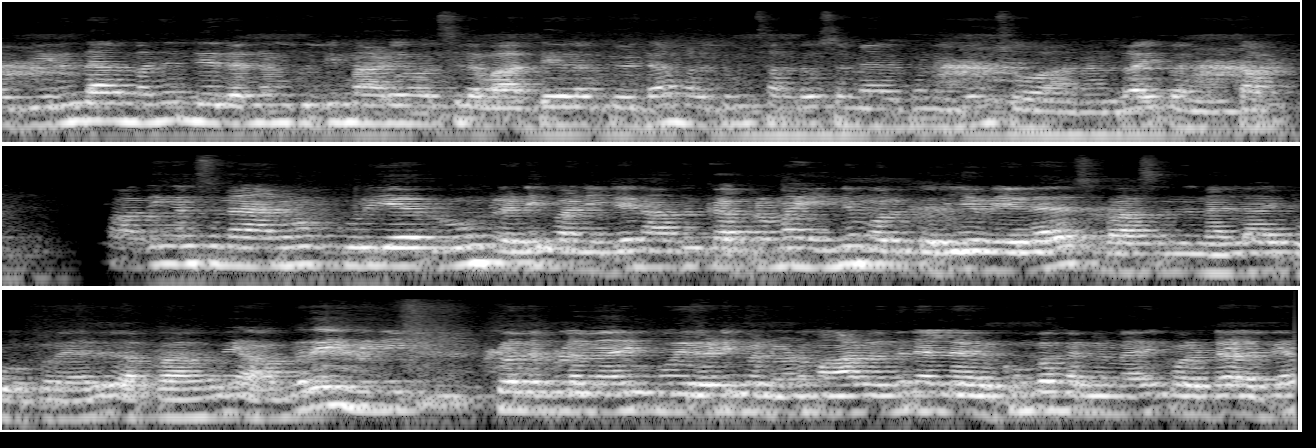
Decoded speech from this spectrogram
அப்படி இருந்தாலும் வந்து இந்த தருணம் குட்டி மாடு ஒரு சில வார்த்தைகளை கேட்டால் அவங்களுக்கும் சந்தோஷமாக இருக்கும் ஸோ நன்றாய் பண்ணிட்டான் பார்த்தீங்கன்னு சொன்னேன் அனுப்புரிய ரூம் ரெடி பண்ணிட்டேன். அதுக்கப்புறமா இன்னும் ஒரு பெரிய வேலை சுபாஷ் வந்து நல்லா போக போறாரு. அவரே மினி குழந்தை பிள்ளை மாதிரி போய் ரெடி பண்ணணும். ஆள் வந்து நல்ல கும்பகர்ணன் மாதிரி கொரட்டா இருக்கு.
